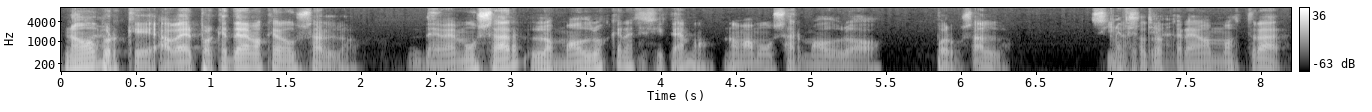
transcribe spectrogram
No, porque, a ver, ¿por qué tenemos que usarlo? Debemos usar los módulos que necesitemos. No vamos a usar módulos por usarlos. Si nosotros queremos mostrar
